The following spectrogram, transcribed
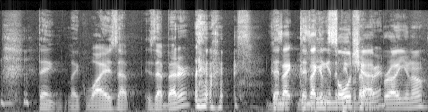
thing. Like, why is that? Is that better? because than- I, than 'cause I can soul people that we're chat bro you know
